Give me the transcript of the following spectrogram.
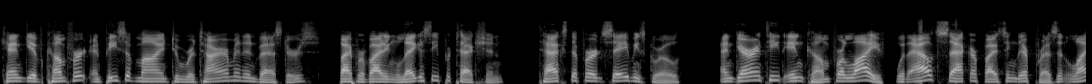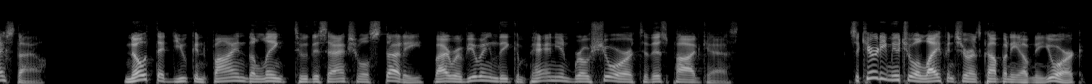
can give comfort and peace of mind to retirement investors by providing legacy protection, tax deferred savings growth, and guaranteed income for life without sacrificing their present lifestyle. Note that you can find the link to this actual study by reviewing the companion brochure to this podcast. Security Mutual Life Insurance Company of New York,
